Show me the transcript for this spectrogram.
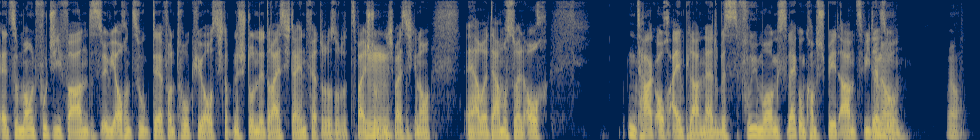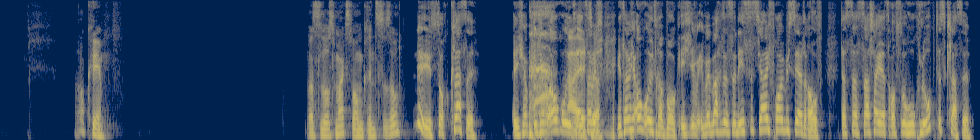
äh, zu Mount Fuji fahren. Das ist irgendwie auch ein Zug, der von Tokio aus, ich glaube, eine Stunde 30 dahin fährt oder so, oder zwei Stunden, Mhm. ich weiß nicht genau. Äh, aber da musst du halt auch einen Tag auch einplanen. Ne? Du bist früh morgens weg und kommst spät abends wieder Genau. so. Ja. Okay. Was ist los, Max? Warum grinst du so? Nee, ist doch klasse. Ich habe ich hab auch Ultra, jetzt habe ich, jetzt hab ich auch Ultra Bock. Ich, wir machen das nächstes Jahr, ich freue mich sehr drauf. Dass das Sascha jetzt auch so hoch lobt, ist klasse.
